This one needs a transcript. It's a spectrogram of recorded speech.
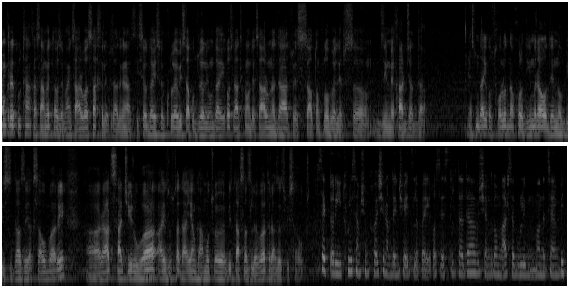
კონკრეტულ თანხას ამ ეტაპზე მაინც არ ვასახელებ რადგანაც ისევ და ისევ კლების საფუძველი უნდა იყოს რა თქმა უნდა ეს არ უნდა დააწვეს ავტომობილებს მძიმე ხარჯად და ეს უნდა იყოს მხოლოდ და მხოლოდ იმ რაოდენობის დაზე აქვს საუბარი, რაც საჭიროა აი ზუსტად აი ამ გამოწვევების დასაძლევად, რაზეც ვისაუბრე. სექტორი ითulis ამ შემთხვევაში რამდენი შეიძლება იყოს ეს ზრდა და შემდგომ არსებული მონაცემებით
